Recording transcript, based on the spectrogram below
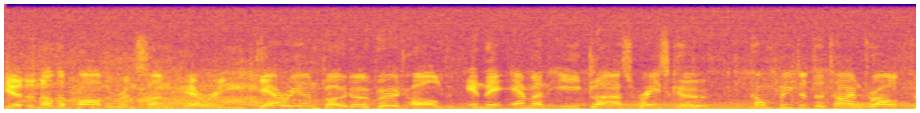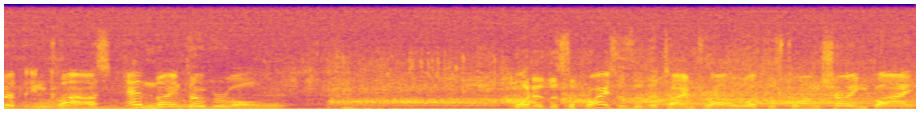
Yet another father and son pairing, Gary and Bodo Berthold, in their M&E Glass race Raceco, completed the time trial 5th in class and 9th overall. One of the surprises of the time trial was the strong showing by,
